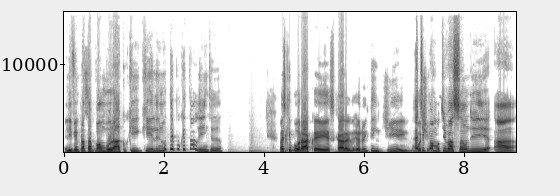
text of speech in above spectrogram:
Ele vem pra Sim. tapar um buraco que, que ele não tem por que tá ali, entendeu? Mas que buraco é esse, cara? Eu não entendi. É tipo a motivação de. Ah,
